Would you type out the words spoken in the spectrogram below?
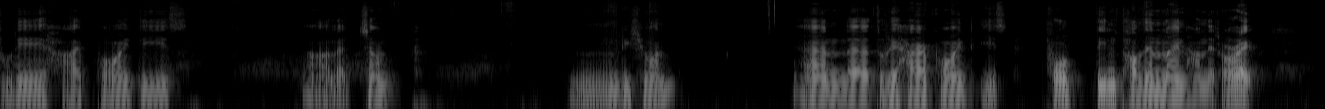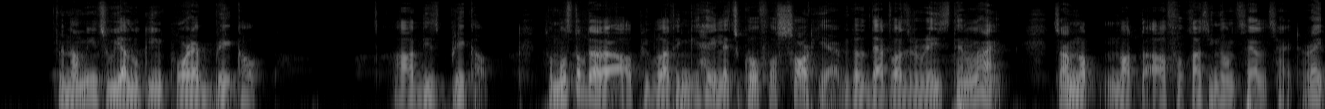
today high point is uh, let's jump mm, this one. And uh, today higher point is 14,900 all right and now means we are looking for a breakout uh, this breakout. So most of the uh, people are thinking hey let's go for short here because that was a resistance line. So i'm not not uh, focusing on sell side right?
